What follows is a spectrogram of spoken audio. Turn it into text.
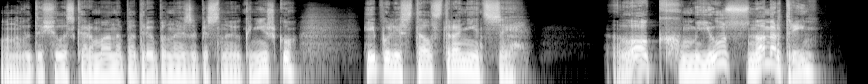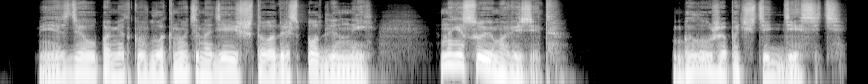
Он вытащил из кармана потрепанную записную книжку и полистал страницы. «Лок Мьюз номер три». Я сделал пометку в блокноте, надеясь, что адрес подлинный. Нанесу ему визит. Было уже почти десять.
